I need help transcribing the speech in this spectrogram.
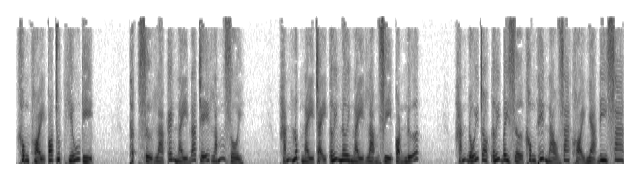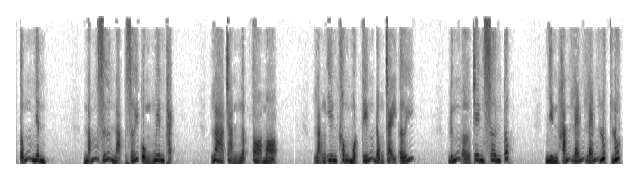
Không khỏi có chút hiếu kỳ. Thật sự là cái này đã trễ lắm rồi. Hắn lúc này chạy tới nơi này làm gì còn nữa. Hắn đối cho tới bây giờ không thế nào ra khỏi nhà đi xa tống nhân. Nắm giữ nạp giới cùng nguyên thạch. Là tràn ngập tò mò. Lặng yên không một tiếng động chạy tới. Đứng ở trên sơn cốc. Nhìn hắn lén lén lút lút.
